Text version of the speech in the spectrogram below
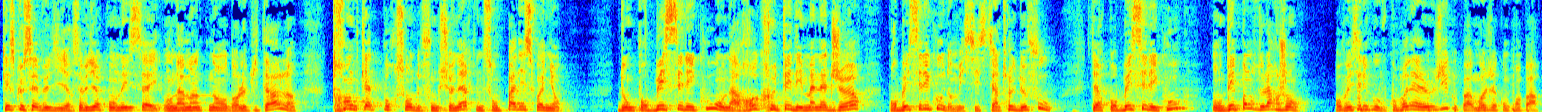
Qu'est-ce que ça veut dire? Ça veut dire qu'on essaye, on a maintenant dans l'hôpital 34% de fonctionnaires qui ne sont pas des soignants. Donc pour baisser les coûts, on a recruté des managers pour baisser les coûts. Non mais c'est un truc de fou. C'est-à-dire pour baisser les coûts, on dépense de l'argent pour baisser les coûts. Vous comprenez la logique ou pas? Moi, je ne comprends pas.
